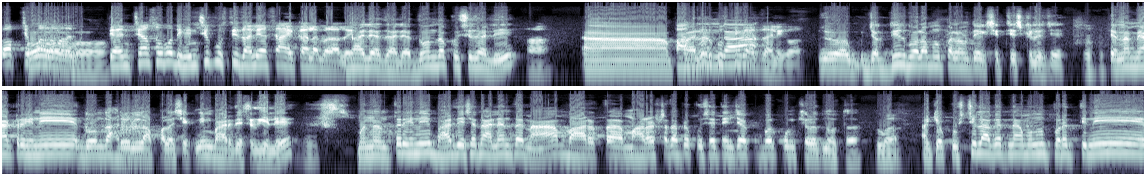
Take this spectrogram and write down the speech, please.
टॉपचे हो, हो. त्यांच्यासोबत ह्यांची कुस्ती झाली असं ऐकायला मिळालंय. झाल्या झाल्या. दोनदा खुशी झाली. झाली का? जगदीश बोला म्हणून पहिला होते एकशे तीस किलोचे. त्यांना मॅटर हिने दोनदा हरवलेलं अप्पाला शेकनी बाहेर देशात गेले. मग नंतर हिने बाहेर देशात आल्यानंतर ना भारत महाराष्ट्रात आपल्या कुस्त्या त्यांच्या बरोबर कोण खेळत नव्हतं. किंवा कुस्ती लागत नाही म्हणून परत तिने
